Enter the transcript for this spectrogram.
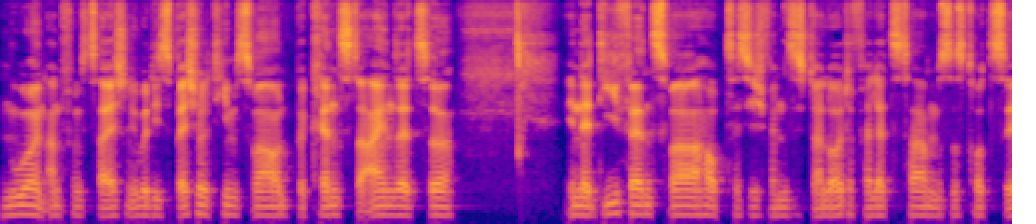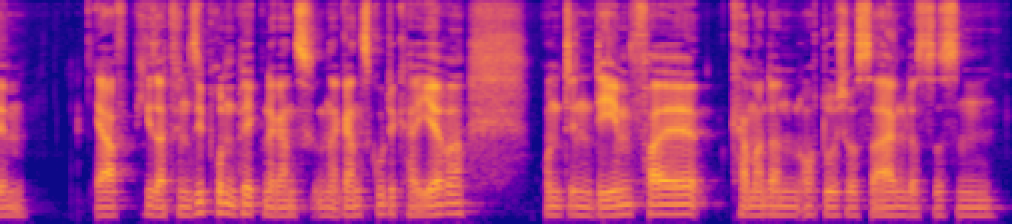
nur in Anführungszeichen über die Special Teams war und begrenzte Einsätze in der Defense war, hauptsächlich wenn sich da Leute verletzt haben, ist es trotzdem, ja, wie gesagt, für einen Siebtrunden-Pick eine ganz, eine ganz gute Karriere. Und in dem Fall kann man dann auch durchaus sagen, dass das ein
